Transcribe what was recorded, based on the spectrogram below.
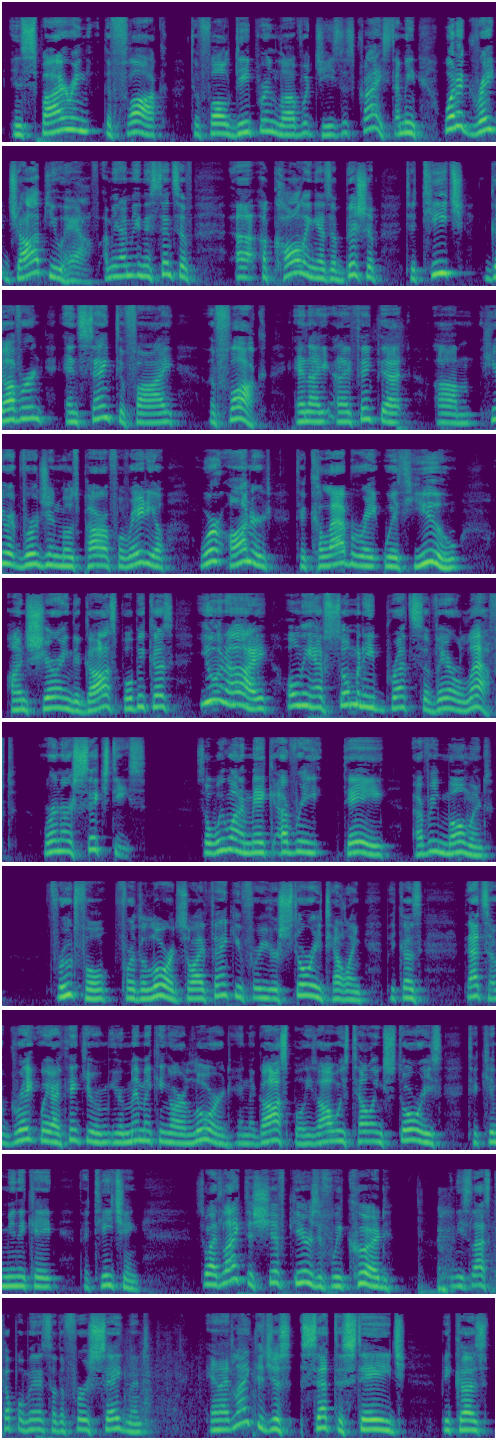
inspiring the flock to fall deeper in love with Jesus Christ. I mean, what a great job you have. I mean, I'm in a sense of uh, a calling as a bishop to teach, govern, and sanctify the flock. And I, and I think that um, here at Virgin Most Powerful Radio, we're honored to collaborate with you on sharing the gospel because you and I only have so many breaths of air left. We're in our 60s. So we want to make every day, every moment fruitful for the Lord. So I thank you for your storytelling because that's a great way. I think you're, you're mimicking our Lord in the gospel. He's always telling stories to communicate the teaching. So I'd like to shift gears if we could in these last couple minutes of the first segment and I'd like to just set the stage because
